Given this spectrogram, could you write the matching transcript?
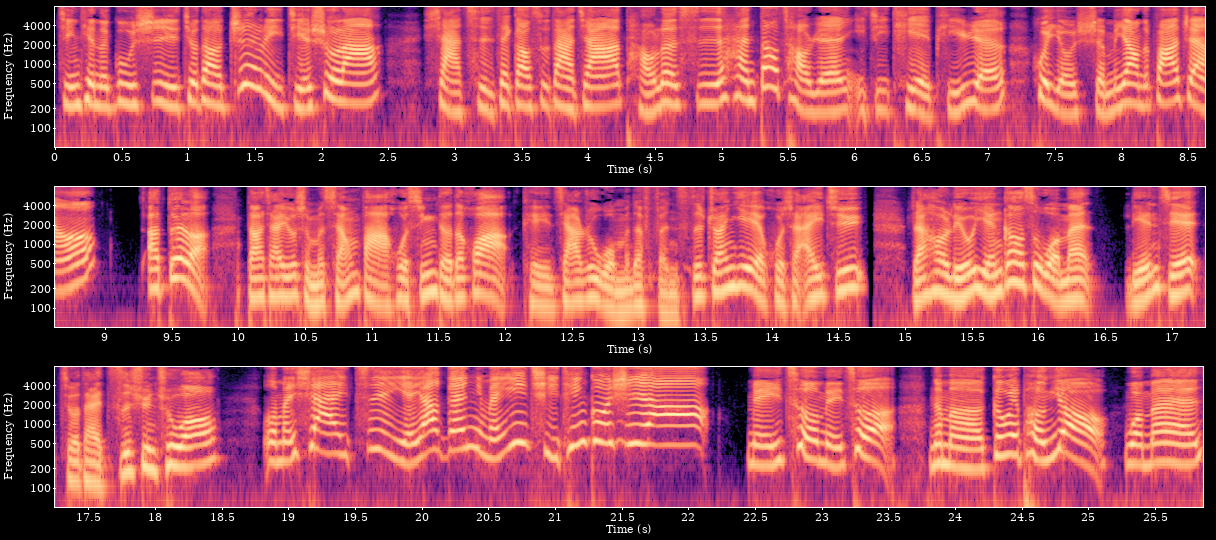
今天的故事就到这里结束啦。下次再告诉大家，陶乐斯和稻草人以及铁皮人会有什么样的发展哦。啊，对了，大家有什么想法或心得的话，可以加入我们的粉丝专业或是 IG，然后留言告诉我们，连结就在资讯处哦。我们下一次也要跟你们一起听故事哦。没错，没错。那么各位朋友，我们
